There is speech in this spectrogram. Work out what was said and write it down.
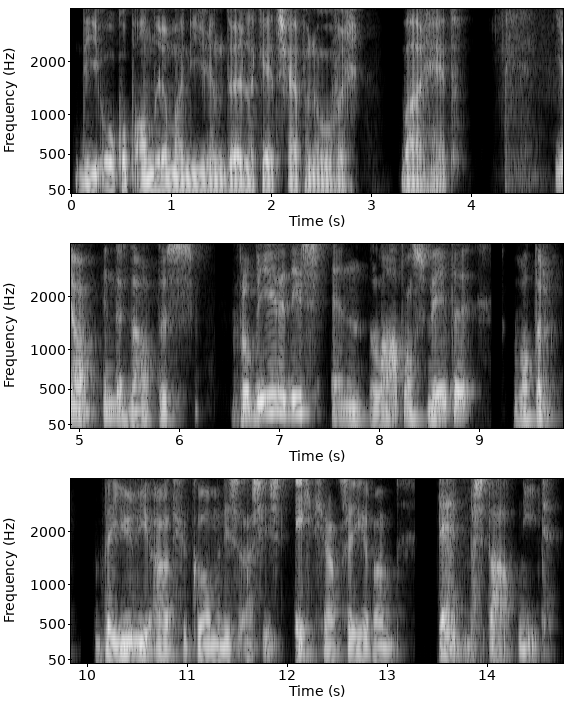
die ook op andere manieren duidelijkheid scheppen over waarheid. Ja, inderdaad. Dus probeer het eens en laat ons weten wat er bij jullie uitgekomen is als je eens echt gaat zeggen van tijd bestaat niet.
